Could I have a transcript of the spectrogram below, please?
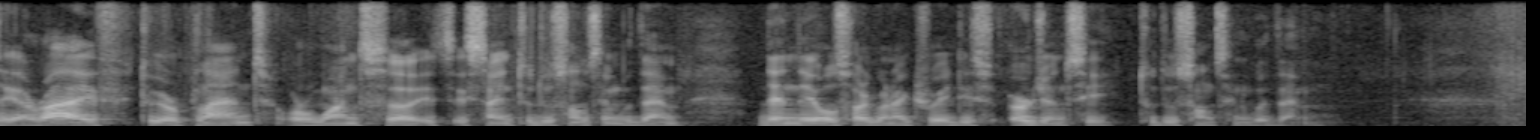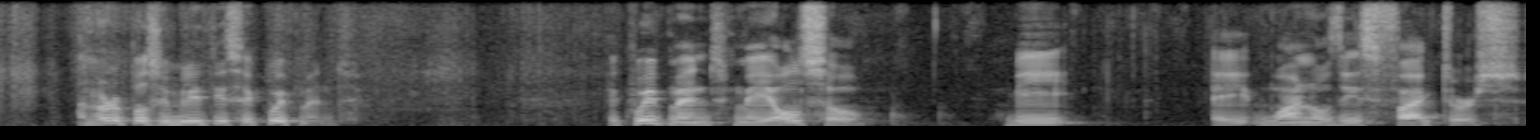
they arrive to your plant or once uh, it's, it's time to do something with them, then they also are going to create this urgency to do something with them. Another possibility is equipment. Equipment may also be a, one of these factors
